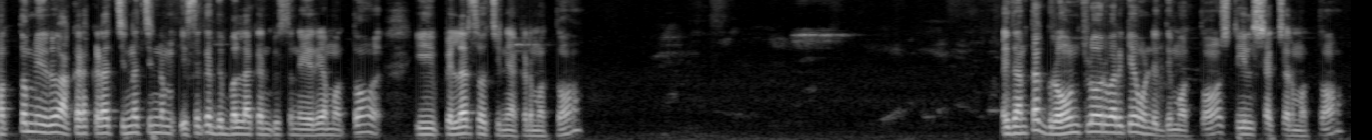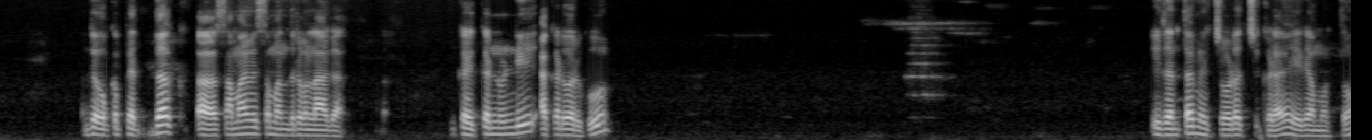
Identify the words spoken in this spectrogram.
మొత్తం మీరు అక్కడక్కడ చిన్న చిన్న ఇసుక దిబ్బల్లా కనిపిస్తున్న ఏరియా మొత్తం ఈ పిల్లర్స్ వచ్చినాయి అక్కడ మొత్తం. ఇదంతా గ్రౌండ్ ఫ్లోర్ వరకే ఉండిద్ది మొత్తం స్టీల్ స్ట్రక్చర్ మొత్తం. అంటే ఒక పెద్ద సమావేశ మందిరం లాగా. ఇక్కడ నుండి అక్కడి వరకు ఇదంతా మీరు చూడొచ్చు ఇక్కడ ఏరియా మొత్తం.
